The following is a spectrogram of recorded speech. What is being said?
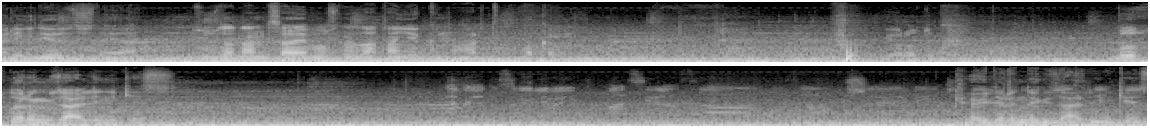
Öyle gidiyoruz işte ya. Tuzla'dan Saraybosna zaten yakın artık bakalım. Yorulduk. Bulutların güzelliğini kes. Köylerin de güzelliğini kes.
